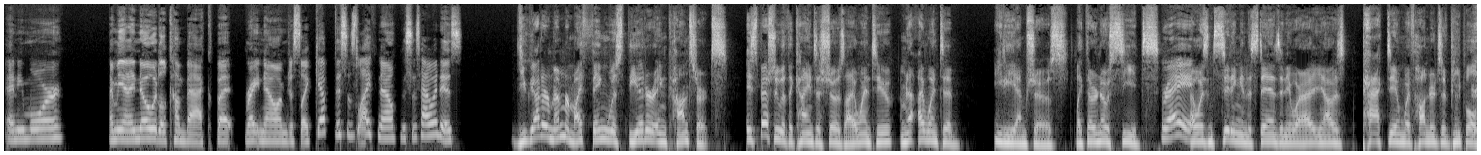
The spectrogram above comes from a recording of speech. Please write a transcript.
anymore. I mean, I know it'll come back, but right now I'm just like, yep, this is life now. This is how it is. You got to remember, my thing was theater and concerts, especially with the kinds of shows I went to. I mean, I went to EDM shows. Like there are no seats. Right. I wasn't sitting in the stands anywhere. I, you know, I was packed in with hundreds of people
